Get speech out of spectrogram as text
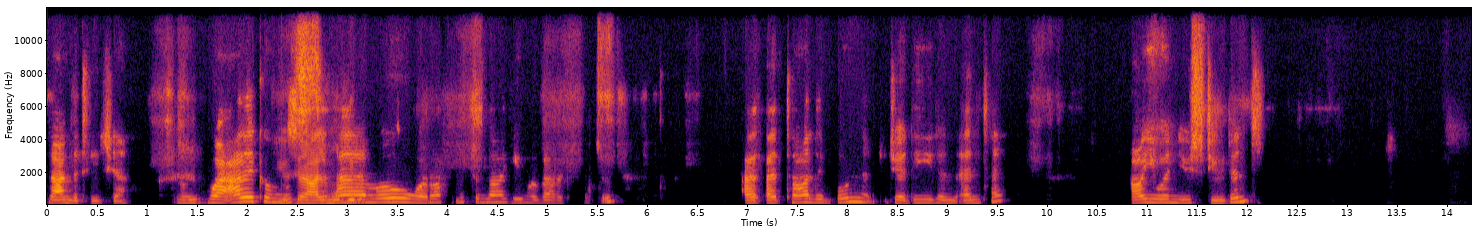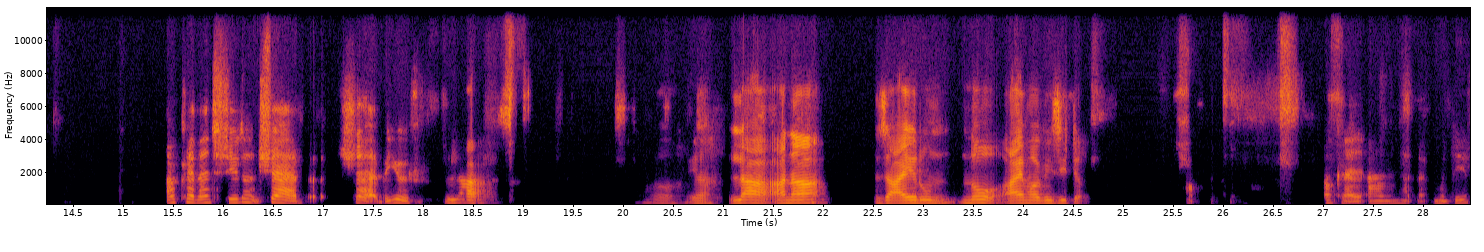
No, I'm the teacher. No, you- وعليكم You say Al Mudir. السلام ورحمة الله وبركاته أ- أطالب جديد أنت? are you a new student? Okay, then student share, Shab, youth. La. Oh, yeah. La, Ana, Zairun. No, I am a visitor. Okay, um, Mudir.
